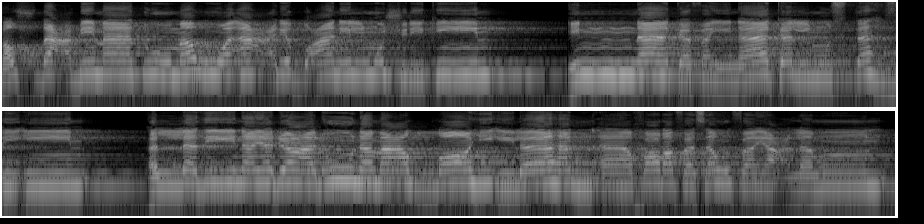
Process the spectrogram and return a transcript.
فاصدع بما تومر وأعرض عن المشركين إنا كفيناك المستهزئين الذين يجعلون مع الله إلها آخر فسوف يعلمون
